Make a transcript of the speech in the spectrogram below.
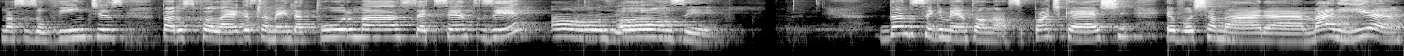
nossos ouvintes, para os colegas também da turma 711. 11. Dando seguimento ao nosso podcast, eu vou chamar a Maria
